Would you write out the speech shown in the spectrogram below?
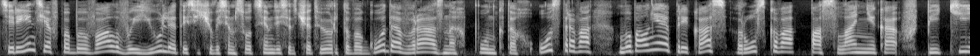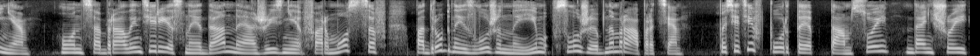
Терентьев побывал в июле 1874 года в разных пунктах острова, выполняя приказ русского посланника в Пекине. Он собрал интересные данные о жизни формозцев, подробно изложенные им в служебном рапорте. Посетив порты Тамсой, Даньшой,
